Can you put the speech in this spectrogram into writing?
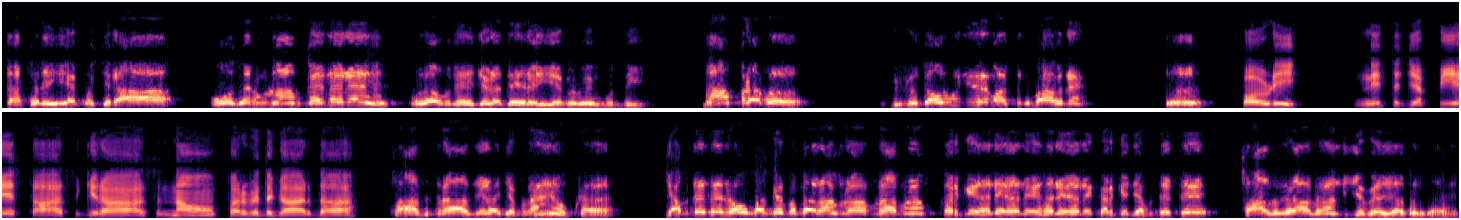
ਦੱਸ ਰਹੀ ਹੈ ਕੁਝ ਰਾਹ ਉਸ ਨੂੰ ਨਾਮ ਕਹਿੰਦੇ ਨੇ ਉਹਦਾ ਉਪਦੇਸ਼ ਜਿਹੜਾ ਦੇ ਰਹੀ ਹੈ ਵਿਵੇਕ ਬੁੱਧੀ। ਨਾਮ ਪ੍ਰਭ ਬਿਲੂ ਤਾਂ ਉਹਨੂੰ ਜਿਹਦੇ ਮਸਤਕ ਭਾਗ ਨੇ। ਪੌੜੀ ਨਿਤ ਜਪੀਏ ਸਾਸ ਗਿਰਾਸ ਨੌ ਪਰਵਿਦਗਾਰ ਦਾ। ਸਾਸ ਗਰਾਸ ਜਿਹੜਾ ਜਪਣਾ ਹੈ ਔਖਾ ਜਪਦੇ ਤੇ ਲੋਕ ਅੱਗੇ ਪਤਾ ਰਾਮ ਰਾਮ ਰਾਮ ਰਾਮ ਕਰਕੇ ਹਰੇ ਹਰੇ ਹਰੇ ਹਰੇ ਕਰਕੇ ਜਪਦੇ ਤੇ ਸਾਸ ਗਰਾਸ ਨਾਲ ਨਹੀਂ ਜਪਿਆ ਜਾ ਸਕਦਾ ਹੈ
